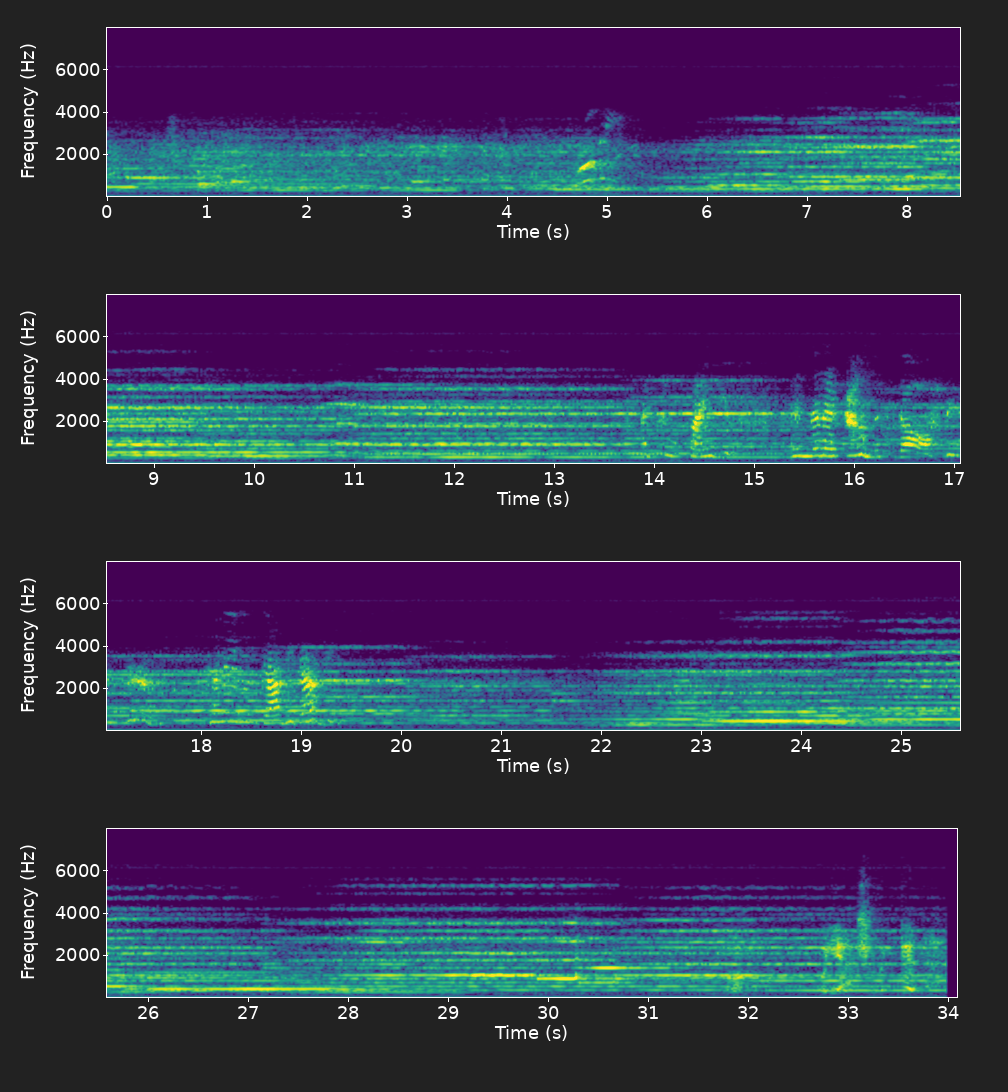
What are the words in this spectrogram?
find you. And then I found this doll. Her name is Gabby Gabby. Oh, we actually did that.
